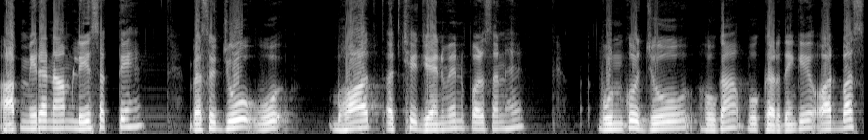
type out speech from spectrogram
आप मेरा नाम ले सकते हैं। वैसे जो वो बहुत अच्छे जेनविन पर्सन है वो उनको जो होगा वो कर देंगे और बस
